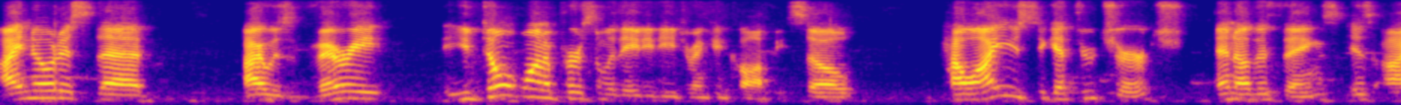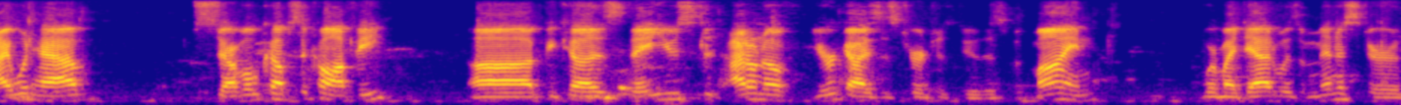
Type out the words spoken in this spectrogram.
I noticed that I was very you don't want a person with ADD drinking coffee. So how I used to get through church and other things is I would have several cups of coffee uh, because they used to I don't know if your guys' churches do this, but mine where my dad was a minister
